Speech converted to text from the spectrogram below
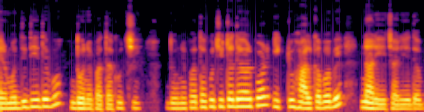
এর মধ্যে দিয়ে দেব ধনে পাতা কুচি। ধনে পাতা কুচিটা দেওয়ার পর একটু হালকাভাবে নাড়িয়ে, চাড়িয়ে দেব।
